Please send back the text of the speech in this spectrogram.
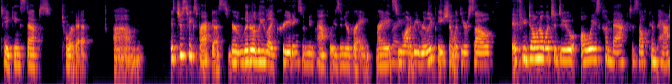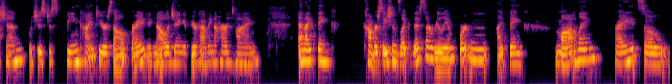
taking steps toward it. Um, it just takes practice. You're literally like creating some new pathways in your brain, right? right. So you want to be really patient with yourself. If you don't know what to do, always come back to self compassion, which is just being kind to yourself, right? Acknowledging if you're having a hard mm-hmm. time and I think conversations like this are really important. I think modeling right? So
